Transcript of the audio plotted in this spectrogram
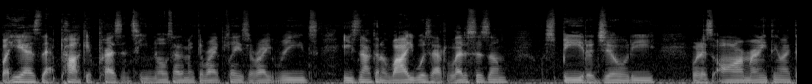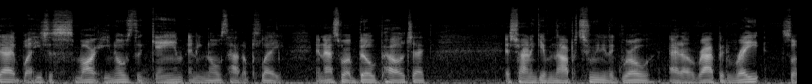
but he has that pocket presence. He knows how to make the right plays, the right reads. He's not going to value his athleticism, speed, agility, with his arm or anything like that. But he's just smart. He knows the game and he knows how to play. And that's what Bill Belichick is trying to give him the opportunity to grow at a rapid rate. So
